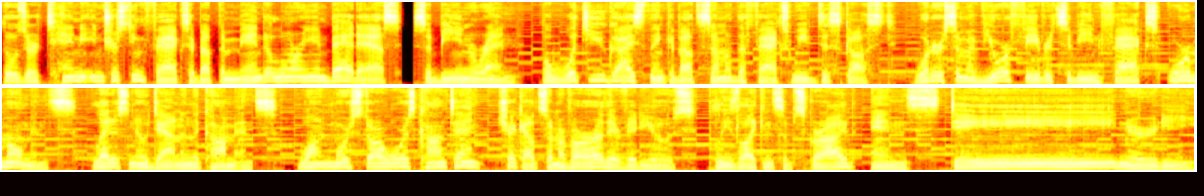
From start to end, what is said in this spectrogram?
Those are 10 interesting facts about the Mandalorian badass Sabine Wren. But what do you guys think about some of the facts we've discussed? What are some of your favorite Sabine facts or moments? Let us know down in the comments. Want more Star Wars content? Check out some of our other videos. Please like and subscribe, and stay nerdy.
